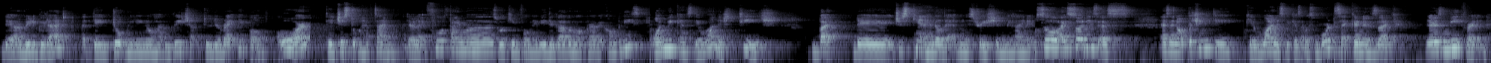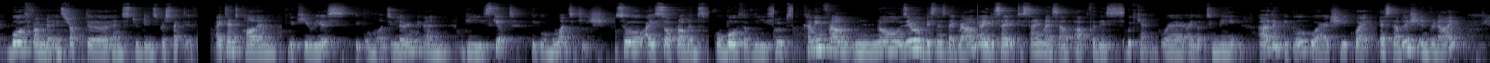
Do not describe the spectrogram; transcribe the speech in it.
they are really good at, but they don't really know how to reach out to the right people, or they just don't have time. They're like full timers working for maybe the government or private companies. On weekends, they want to teach, but they just can't handle the administration behind it. So I saw this as as an opportunity. Okay, one is because I was bored. Second is like there's a need for it, both from the instructor and student's perspective. I tend to call them the curious, people who want to learn, and the skilled, people who want to teach. So I saw problems for both of these groups. Coming from no zero business background, I decided to sign myself up for this bootcamp where I got to meet other people who are actually quite established in Brunei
